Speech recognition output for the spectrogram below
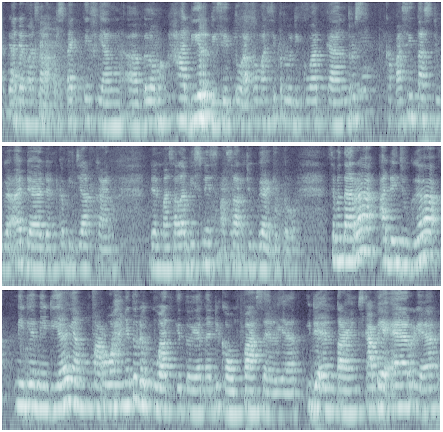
ada, ada masalah perspektif yang uh, belum hadir di situ atau masih perlu dikuatkan terus kapasitas juga ada dan kebijakan dan masalah bisnis pasar juga gitu. Sementara ada juga media-media yang marwahnya tuh udah kuat gitu ya. Tadi Kompas saya lihat, IDN Times, KBR ya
